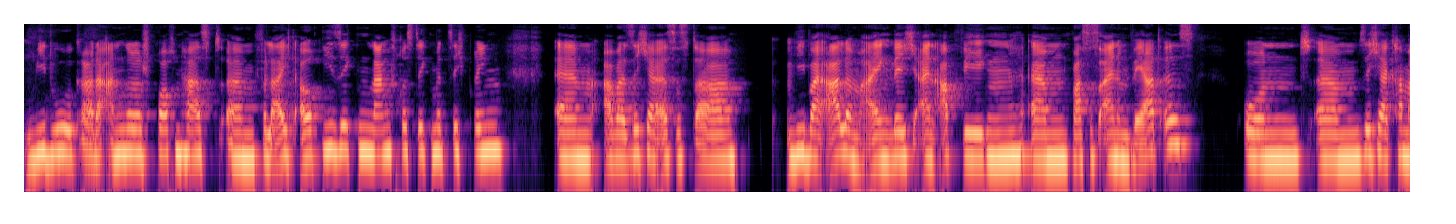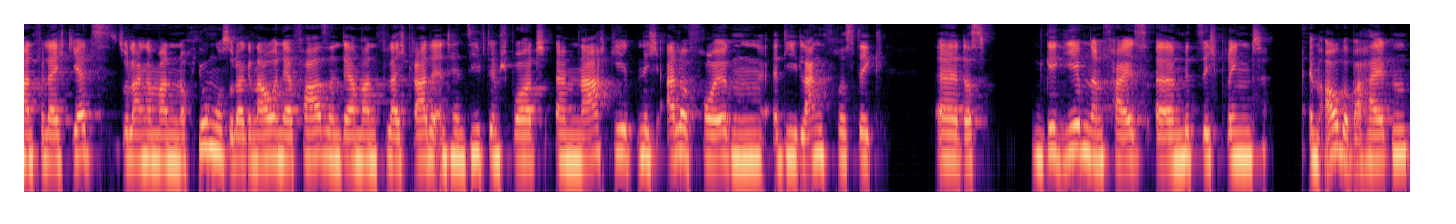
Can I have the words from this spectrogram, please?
wie du gerade angesprochen hast, ähm, vielleicht auch Risiken langfristig mit sich bringen. Ähm, aber sicher ist es da, wie bei allem eigentlich, ein Abwägen, ähm, was es einem wert ist. Und ähm, sicher kann man vielleicht jetzt, solange man noch jung ist oder genau in der Phase, in der man vielleicht gerade intensiv dem Sport ähm, nachgeht, nicht alle Folgen, die langfristig äh, das gegebenenfalls äh, mit sich bringt, im Auge behalten.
